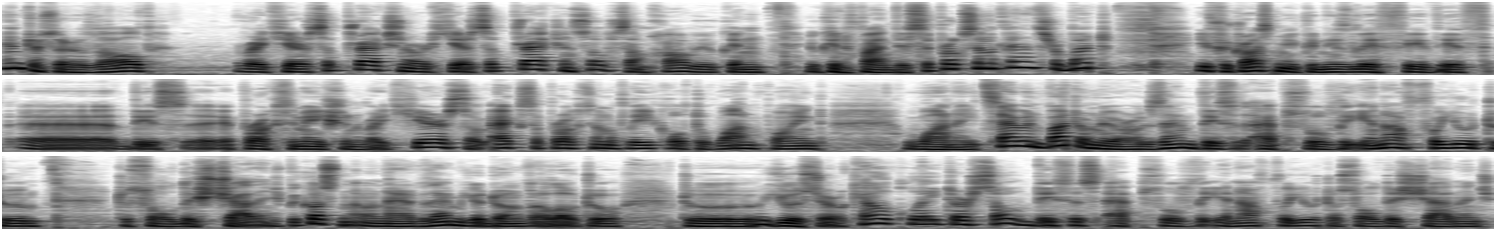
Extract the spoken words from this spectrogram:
And as a result right here subtraction right here subtraction. So somehow you can you can find this approximate answer. But if you trust me you can easily see this uh, this approximation right here. So x approximately equal to 1.187 but on your exam this is absolutely enough for you to to solve this challenge. Because on an exam you don't allow to to use your calculator so this is absolutely enough for you to solve this challenge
